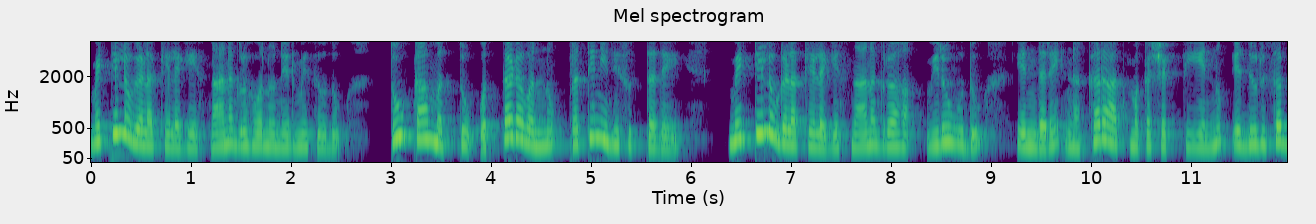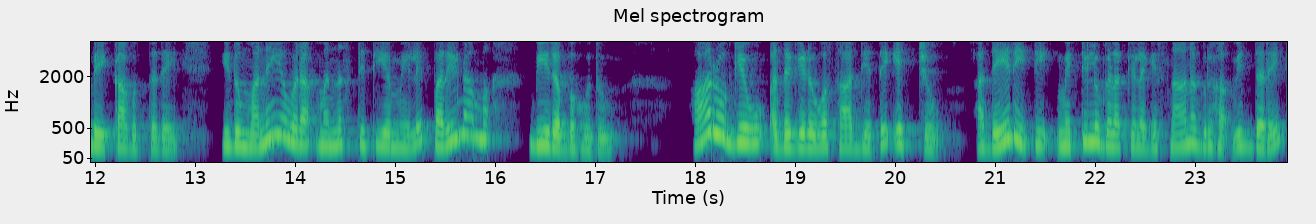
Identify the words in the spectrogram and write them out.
ಮೆಟ್ಟಿಲುಗಳ ಕೆಳಗೆ ಸ್ನಾನಗೃಹವನ್ನು ನಿರ್ಮಿಸುವುದು ತೂಕ ಮತ್ತು ಒತ್ತಡವನ್ನು ಪ್ರತಿನಿಧಿಸುತ್ತದೆ. ಮೆಟ್ಟಿಲುಗಳ ಕೆಳಗೆ ಸ್ನಾನಗೃಹವಿರುವುದು ಎಂದರೆ ನಕಾರಾತ್ಮಕ ಶಕ್ತಿಯನ್ನು ಎದುರಿಸಬೇಕಾಗುತ್ತದೆ. ಇದು ಮನೆಯವರ ಮನಸ್ಥಿತಿಯ ಮೇಲೆ ಪರಿಣಾಮ ಬೀರಬಹುದು. ಆರೋಗ್ಯವು ಹದಗೆಡುವ ಸಾಧ್ಯತೆ ಹೆಚ್ಚು. ಅದೇ ರೀತಿ ಮೆಟ್ಟಿಲುಗಳ ಕೆಳಗೆ ಸ್ನಾನಗೃಹವಿದ್ದರೆ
